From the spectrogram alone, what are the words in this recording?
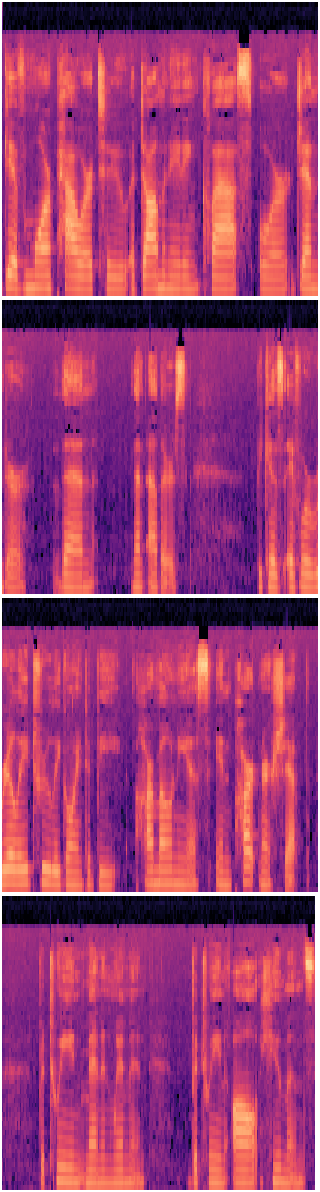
give more power to a dominating class or gender than than others. Because if we're really truly going to be harmonious in partnership between men and women between all humans,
